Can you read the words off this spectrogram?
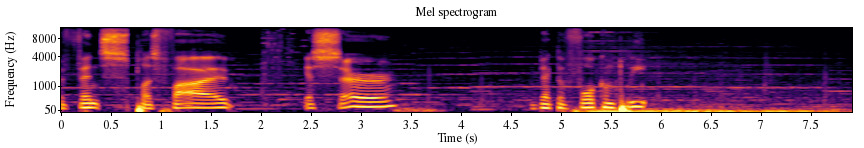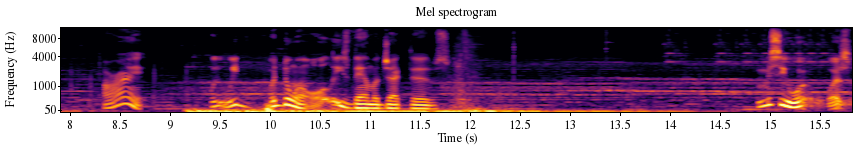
Defense plus five. Yes, sir. Objective four complete. All right. We we we're doing all these damn objectives. Let me see where, where's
